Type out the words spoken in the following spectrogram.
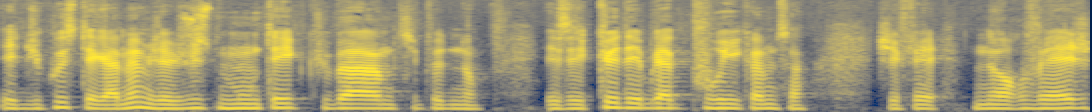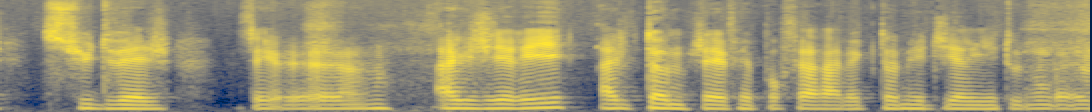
Et du coup, c'était la même, j'avais juste monté Cuba un petit peu dedans. Et c'est que des blagues pourries comme ça. J'ai fait Norvège, Sudvège. C'est euh, Algérie, Altom, j'avais fait pour faire avec Tom et Jerry et tout. Donc, euh,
